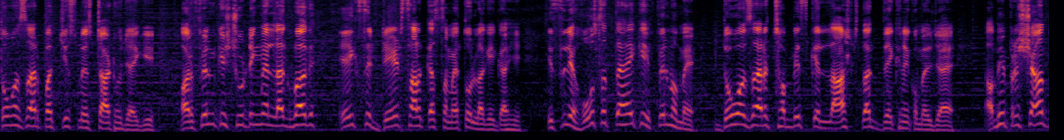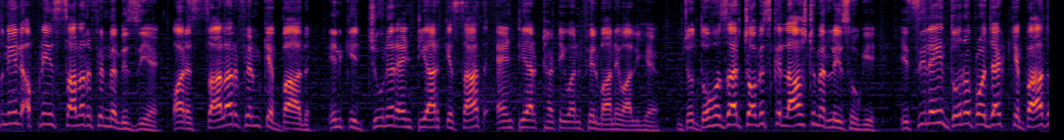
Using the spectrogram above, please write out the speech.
2025 में स्टार्ट हो जाएगी और फ़िल्म की शूटिंग में लगभग एक से डेढ़ साल का समय तो लगेगा ही। इसलिए हो सकता है की फ़िल्म हमें 2026 के लास्ट तक देखने को मिल जाए। अभी प्रशांत नील अपनी सालर फ़िल्म में बिज़ी हैं और सालर फ़िल्म के बाद इनकी जूनियर एनटीआर के साथ एनटीआर 31 फ़िल्म आने वाली है, जो 2024 के लास्ट में रिलीज़ होगी। इसीलिए इन दोनों प्रोजेक्ट के बाद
